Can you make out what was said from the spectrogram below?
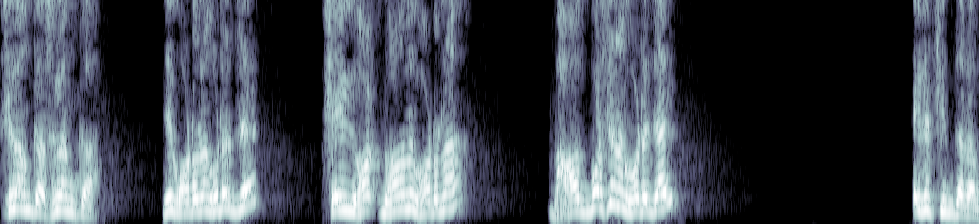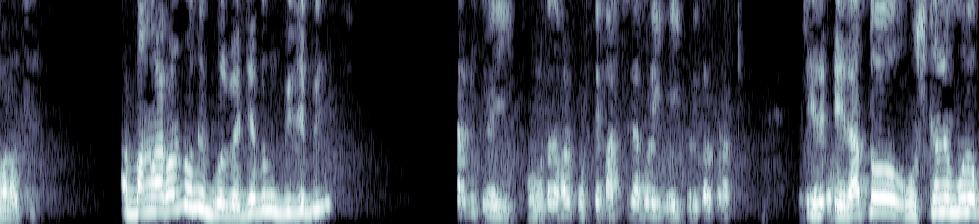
শ্রীলঙ্কা শ্রীলঙ্কা যে ঘটনা ঘটেছে সেই ধরনের ঘটনা ভারতবর্ষে না ঘটে যায় এটা চিন্তার ব্যাপার আছে। আর বাংলার কথা তো উনি বলবে যেহেতু উনি বিজেপি এরা তো উস্কানিমূলক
